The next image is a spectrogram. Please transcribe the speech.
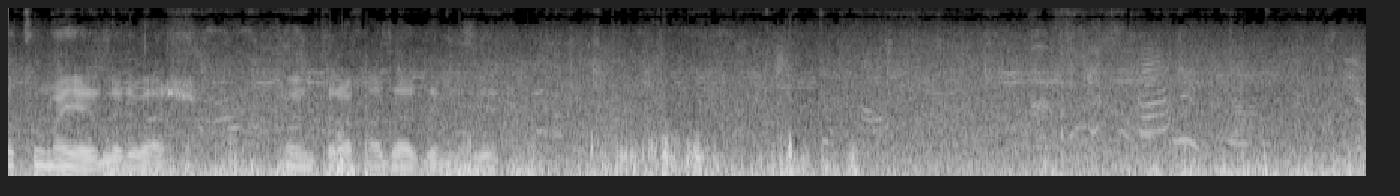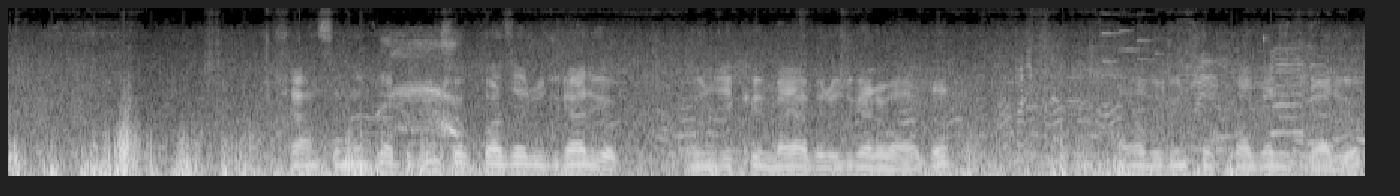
oturma yerleri var. Ön taraf Hazar Denizi. Şansımızla bugün çok fazla rüzgar yok. Önceki gün bayağı bir rüzgar vardı. Ama bugün çok fazla rüzgar yok.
